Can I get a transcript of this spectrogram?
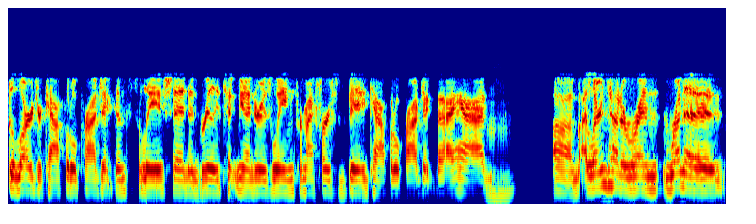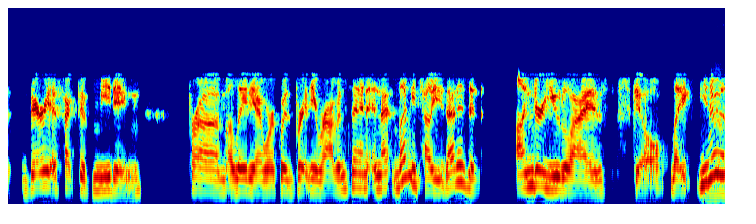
the larger capital project installation and really took me under his wing for my first big capital project that I had. Mm-hmm. Um, I learned how to run run a very effective meeting from a lady I work with, Brittany Robinson. And that, let me tell you, that is an underutilized skill. Like, you know, yeah.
